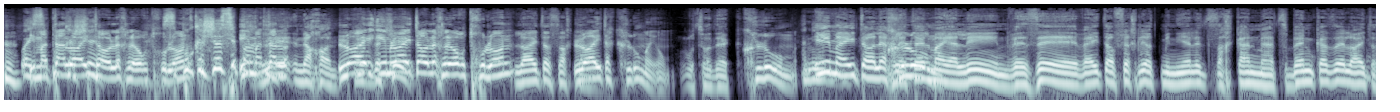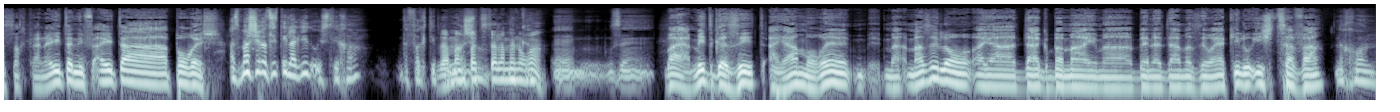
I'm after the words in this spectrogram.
וואי, אם אתה לא. היית הולך לאורט חולון, סיפור קשה סיפרתי. לא- נכון. לא אם תקשיב, לא היית הולך לאורט חולון, לא היית שחקן. לא היית כלום היום. הוא צודק. כלום. אני- אם היית הולך כלום. לתלמה ילין וזה, והיית הופך להיות מין ילד שחקן מעצבן כזה, לא היית שחקן, היית פורש. אז מה שרציתי להגיד, אוי, סליחה, דפקתי פה למה משהו. הרבצת על המנורה? אה, זה... וואי, עמית גזית היה מורה, מה, מה זה לא היה דג במים, הבן אדם הזה? הוא היה כאילו איש צבא, נכון.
